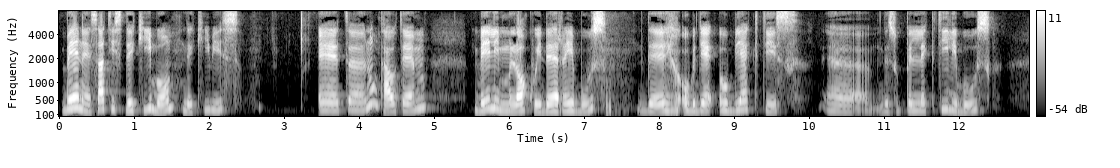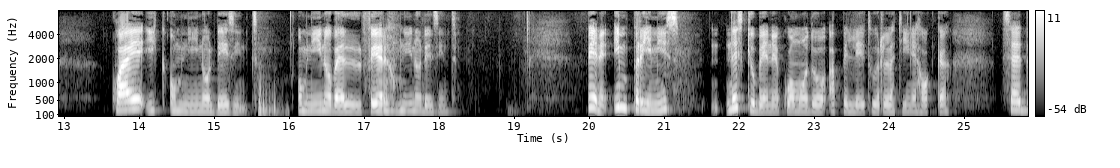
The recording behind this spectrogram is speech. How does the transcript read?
Bene, satis de cibo, de cibis, et eh, nunc autem belim loqui de rebus, de obje objectis, eh, de suppellectilibus, quae ic omnino desint. Omnino vel fere omnino desint. Bene, in primis, nescio bene quomodo appelletur latine hoc, Sed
